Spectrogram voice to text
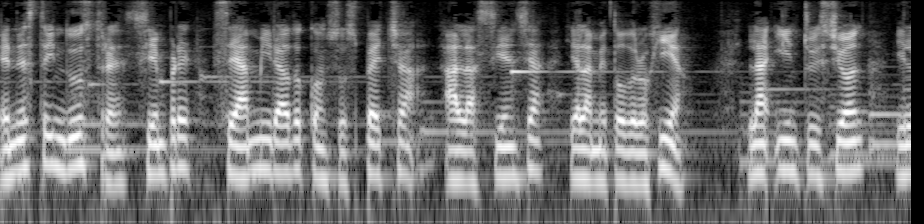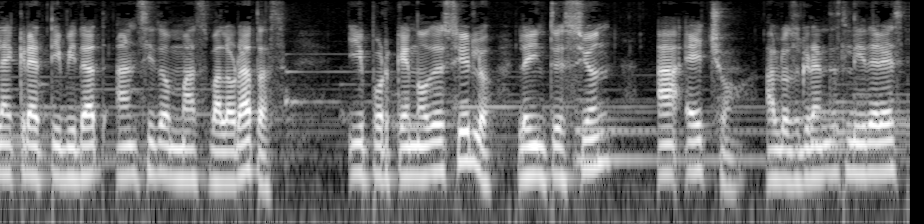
En esta industria siempre se ha mirado con sospecha a la ciencia y a la metodología. La intuición y la creatividad han sido más valoradas. Y por qué no decirlo, la intuición ha hecho a los grandes líderes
